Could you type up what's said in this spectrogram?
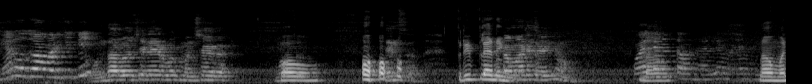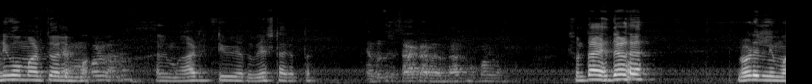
ಏನು ಓದುವ ಹೊಡಿತೈತಿ? ಒಂದು ಆಲೋಚನೆ ಇರ್ಬೇಕು ಮನುಷ್ಯಾಗ. ಮಾಡಿದ್ರೆ? ಪ್ರೀ ಪ್ಲಾನಿಂಗ್ ಮಾಡಿದ್ರೆ ಏನು ನಾವು ಮನೆಗೆ ಹೋಗಿ ಮಾಡ್ತೀವಿ ಅಲ್ಲಿ ಮ- ಅಲ್ಲಿ ಮಾಡಿರ್ತೀವಿ ಅದು ವೇಸ್ಟ್ ಆಗುತ್ತೆ. ಸುಂಟ ಎದ್ದಾಳ. ನೋಡಿಲ್ಲ ನಿಮ್ಮ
